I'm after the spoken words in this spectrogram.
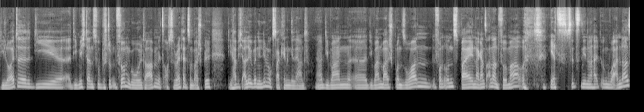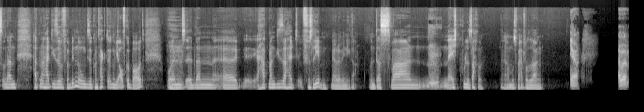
die Leute, die, die mich dann zu bestimmten Firmen geholt haben, jetzt auch zu Red Hat zum Beispiel, die habe ich alle über den Linux-Hack kennengelernt. Ja, die, waren, äh, die waren mal Sponsoren von uns bei einer ganz anderen Firma und jetzt sitzen die dann halt irgendwo anders und dann hat man halt diese Verbindung, diese Kontakte irgendwie aufgebaut und mhm. äh, dann äh, hat man diese halt fürs Leben, mehr oder weniger. Und das war mhm. eine echt coole Sache, muss man einfach sagen. Ja, aber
